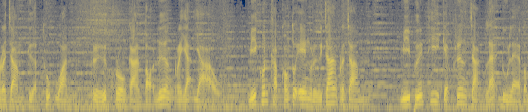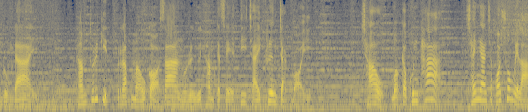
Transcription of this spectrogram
ประจำเกือบทุกวัน หรือโครงการต่อเนื่องระยะยาว มีคนขับของตัวเองหรือจ้างประจำมีพื้นที่เก็บเครื่องจักรและดูแลบำรุงได้ ทำธุรกิจรับเหมาก่อสร้างหรือทำเกษตรที่ใช้เครื่องจักรบ่อย เช่าเหมาะกับคุณท่า ใช้งานเฉพาะช่วงเวลา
